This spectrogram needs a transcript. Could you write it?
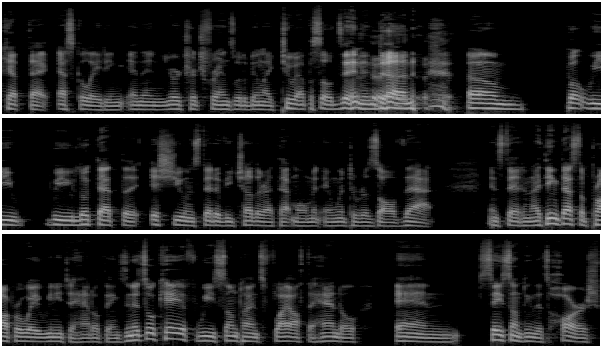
kept that escalating, and then your church friends would have been like two episodes in and done. um, but we we looked at the issue instead of each other at that moment and went to resolve that instead. And I think that's the proper way we need to handle things. And it's okay if we sometimes fly off the handle and say something that's harsh,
